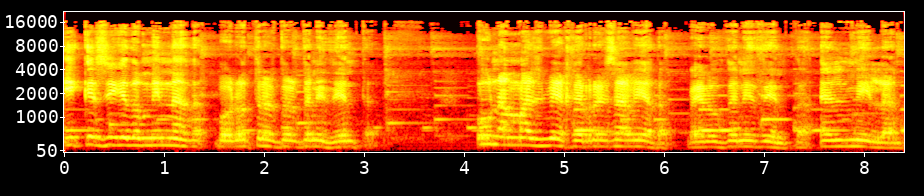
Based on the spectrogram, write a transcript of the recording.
y que sigue dominada por otras dos cenicientas. Una más vieja y resabiada, pero cenicienta, el Milan,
